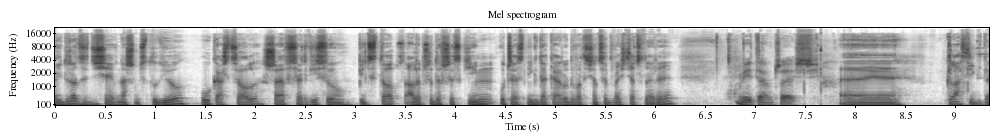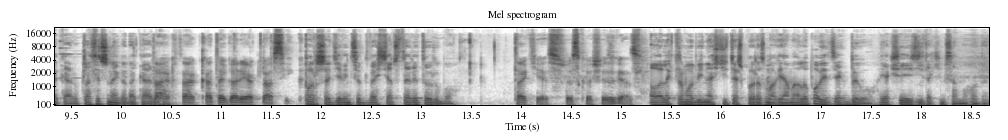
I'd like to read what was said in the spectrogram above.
Moi drodzy, dzisiaj w naszym studiu Łukasz Col, szef serwisu Pit Stops, ale przede wszystkim uczestnik Dakaru 2024. Witam, cześć. E, klasik Dakaru, klasycznego Dakaru. Tak, tak, kategoria Classic. Porsche 924 Turbo. Tak jest, wszystko się zgadza. O elektromobilności też porozmawiamy, ale opowiedz jak było, jak się jeździ takim samochodem.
